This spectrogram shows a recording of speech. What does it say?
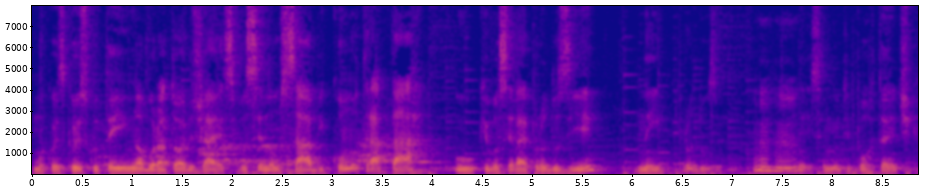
Uma coisa que eu escutei em laboratórios já é: se você não sabe como tratar o que você vai produzir, nem produza. Uhum. Isso é muito importante.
